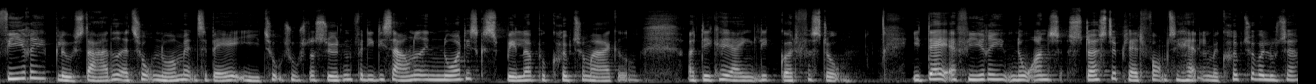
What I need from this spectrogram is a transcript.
Firi blev startet af to nordmænd tilbage i 2017, fordi de savnede en nordisk spiller på kryptomarkedet, og det kan jeg egentlig godt forstå. I dag er Firi Nordens største platform til handel med kryptovaluta,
